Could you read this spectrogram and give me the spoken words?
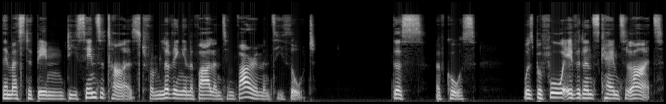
They must have been desensitized from living in a violent environment, he thought. This, of course, was before evidence came to light,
